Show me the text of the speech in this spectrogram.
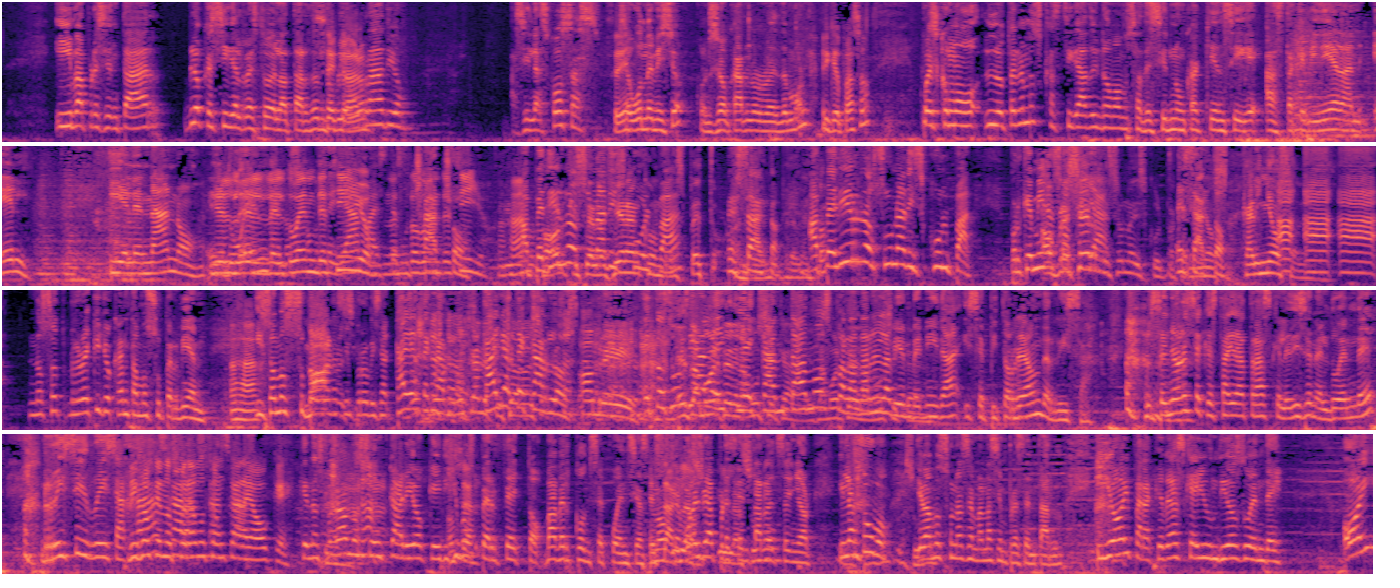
iba a presentar lo que sigue el resto de la tarde en Sí, W claro. Radio. Así las cosas. Sí. Segunda emisión con el señor Carlos Ruiz de Mola. ¿Y qué pasó? Pues como lo tenemos castigado y no vamos a decir nunca quién sigue hasta que vinieran él y el enano, el, Y el- duende, el- duendecillo, llama este nuestro muchacho, duendecillo. Ajá. a favor, pedirnos una disculpa. respeto Exacto. A pedirnos una disculpa. Porque mira, A ofrecerles Sofía- una disculpa Exacto. cariñosa, cariñosa, A, a- a- nosotros, Rebeca y yo cantamos súper bien. Ajá. Y somos súper No, buenas no improvisando. Cállate, Carlos. Cállate. Carlos. Hombre, Entonces un es la día muerte le, la música, la cantamos para la darle la bienvenida y se pitorrearon de risa. El señor ese que está allá atrás, que le dicen el duende, risa y risa. Dijo jas, que nos fuéramos a un karaoke. Que nos fuéramos a un karaoke y dijimos, sea. perfecto, va a haber consecuencias. No se vuelve a la presentar subo. al señor. Y la subo. Llevamos una semana sin presentarlo. Y hoy, para que veas que hay un dios duende, hoy...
